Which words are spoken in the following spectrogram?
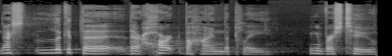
next, look at the, their heart behind the plea Look in verse 2.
